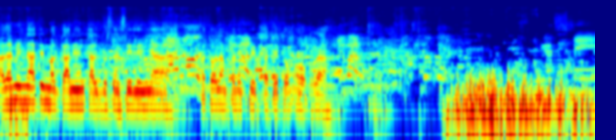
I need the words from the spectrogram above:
Alamin natin magkano yung talbos ng sili niya. Patolang palitpik pati itong okra. May...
